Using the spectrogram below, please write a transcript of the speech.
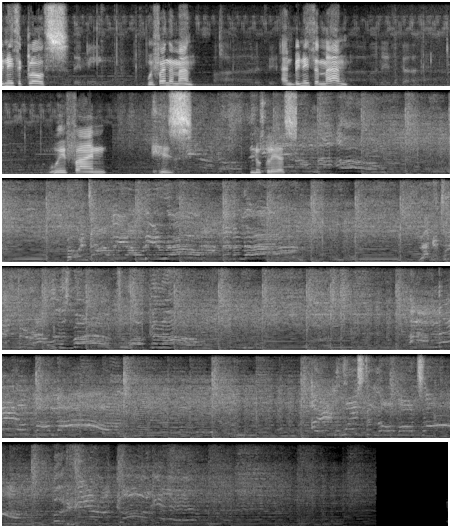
beneath the clothes, we find a man. And beneath the man, we find his nucleus.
